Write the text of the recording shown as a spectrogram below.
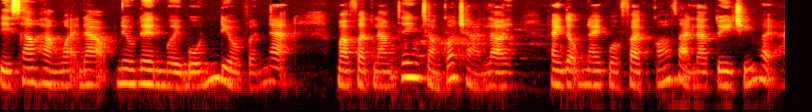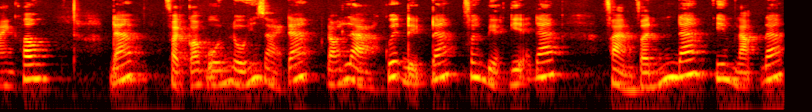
Vì sao hàng ngoại đạo nêu lên 14 điều vấn nạn mà Phật làm thinh chẳng có trả lời Hành động này của Phật có phải là tùy trí huệ hành không? Đáp Phật có bốn lối giải đáp Đó là quyết định đáp, phân biệt nghĩa đáp Phản vấn đáp, im lặng đáp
